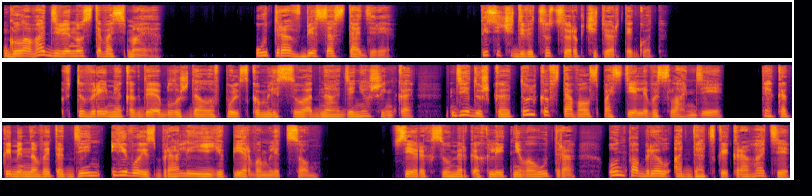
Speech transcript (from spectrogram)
Глава 98. Утро в Бесостадере. 1944 год. В то время, когда я блуждала в польском лесу одна-одинёшенька, дедушка только вставал с постели в Исландии, так как именно в этот день его избрали ее первым лицом. В серых сумерках летнего утра он побрел от датской кровати,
